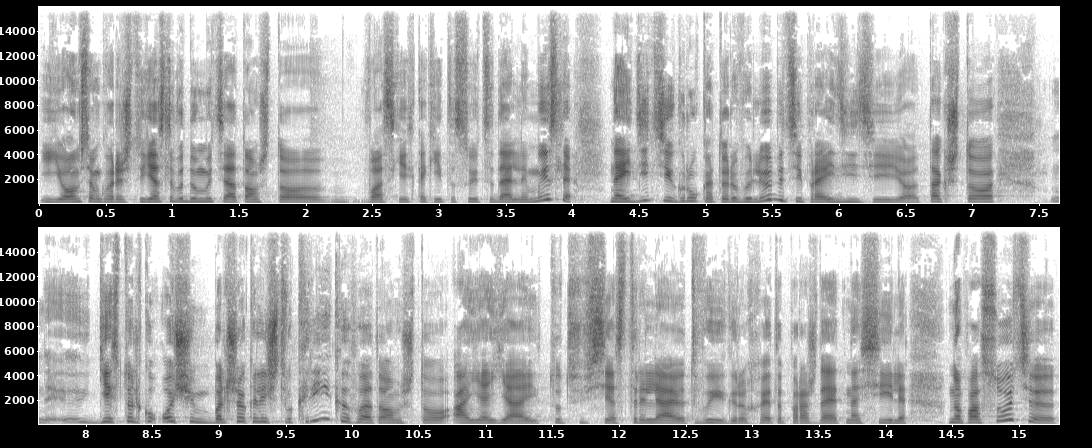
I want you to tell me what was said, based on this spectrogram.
И он всем говорит, что если вы думаете о том, что у вас есть какие-то суицидальные мысли, найдите игру, которую вы любите, и пройдите ее. Так что э, есть только очень большое количество криков о том, что ай-яй-яй, тут все стреляют в играх, это порождает насилие. Но по сути,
